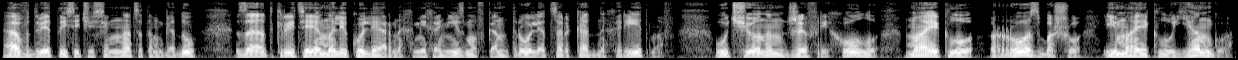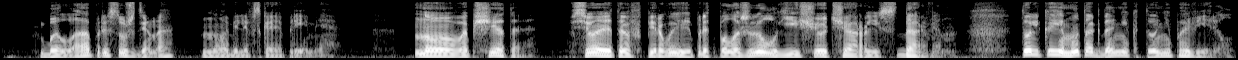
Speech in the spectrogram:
А в 2017 году за открытие молекулярных механизмов контроля циркадных ритмов ученым Джеффри Холлу, Майклу Росбашу и Майклу Янгу была присуждена Нобелевская премия. Но вообще-то все это впервые предположил еще Чарльз Дарвин. Только ему тогда никто не поверил.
